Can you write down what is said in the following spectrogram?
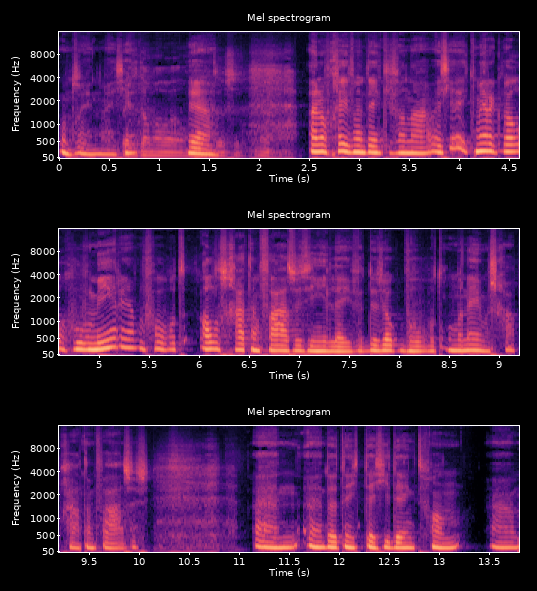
onzin, weet Weet je. het allemaal wel Ja. intussen. Ja. En op een gegeven moment denk je van, nou, weet je, ik merk wel hoe meer je bijvoorbeeld, alles gaat in fases in je leven. Dus ook bijvoorbeeld ondernemerschap gaat in fases. En eh, dat, dat je denkt van, ehm,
